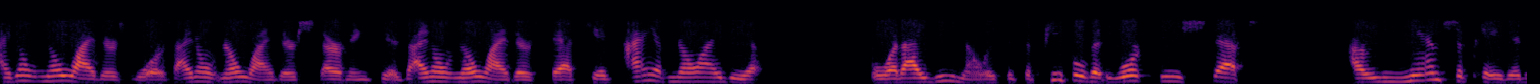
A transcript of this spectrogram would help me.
I don't know why there's wars. I don't know why there's starving kids. I don't know why there's fat kids. I have no idea. But what I do know is that the people that work these steps are emancipated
